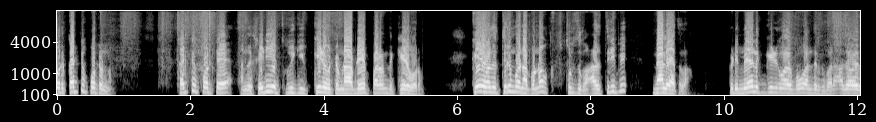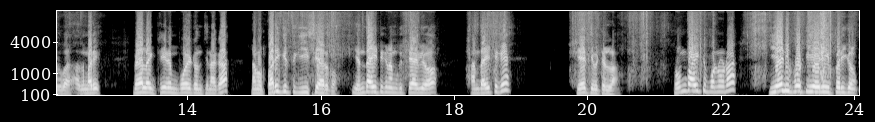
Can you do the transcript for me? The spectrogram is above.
ஒரு கட்டு போட்டுடணும். கட்டு போட்டு அந்த செடியை தூக்கி கீழே விட்டோம்னா அப்படியே படர்ந்து கீழே வரும். கீழே வந்து திரும்ப என்ன பண்ணோம்? துளுத்துக்கும். அது திருப்பி மேலே ஏற்றலாம். இப்படி மேலுக்கு கீழே போ வந்திருக்கு பாரு. அது இருக்கு பாரு. அந்த மாதிரி மேலே கீழே போயிட்டு வந்துச்சுனாக்கா நம்ம பறிக்கிறதுக்கு ஈஸியாக இருக்கும். எந்த ஹைட்டுக்கு நமக்கு தேவையோ அந்த ஹைட்டுக்கு ஏற்றி விட்டுடலாம். ரொம்ப ஹைட்டு பண்ணோட ஏணி போட்டு ஏறி பறிக்கணும்.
